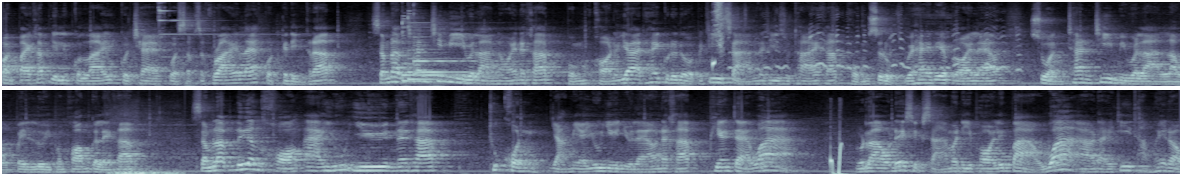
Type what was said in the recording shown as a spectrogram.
ก่อนไปครับอย่าลืมกดไลค์กดแชร์กด subscribe และกดกระดิ่งครับ สำหรับท่านที่มีเวลาน้อยนะครับ ผมขออนุญาตให้กระโดดไปที่ 3 นาทีสุดท้ายครับ ผมสรุปไว้ให้เรียบร้อยแล้ว ส่วนท่านที่มีเวลาเราไปลุยพร้อมๆ กันเลยครับสำหรับเรื่องของอายุยืนนะครับ ทุกคนอยากมีอายุยืนอยู่แล้วนะครับ เพียงแต่ว่าเราได้ศึกษามาดีพอหรือเปล่าว่าอะไรที่ทำให้เรา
